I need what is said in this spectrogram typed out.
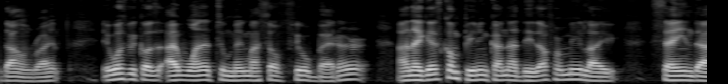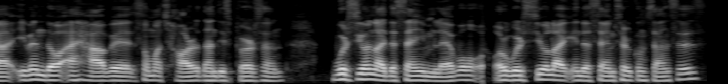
down, right? It was because I wanted to make myself feel better. And I guess competing kinda did that for me, like saying that even though I have it so much harder than this person, we're still on like the same level or we're still like in the same circumstances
